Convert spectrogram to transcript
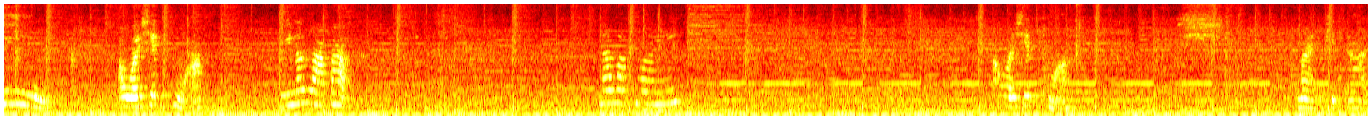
ี่เอาไว้เช็ดหัวนี่น่ารักอะน่ารักไหมเอาไว้เช็ดหัว ไม่ผิดด้าน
